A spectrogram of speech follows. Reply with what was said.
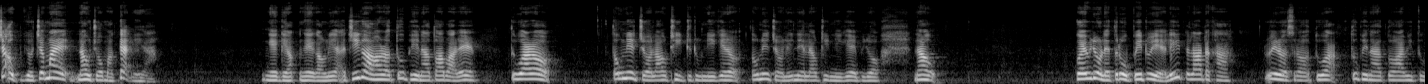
ကြောက်ပြီးတော့ကျမရဲ့နောက်ကျောမှာကတ်နေတာငယ်ငယ်ကောင်လေးကအကြီးကောင်ကတော့သူ့ဖေနာသွားပါတယ် तू ကတော့ ၃နှစ်ကျော်လောက်ထိတူတူနေခဲ့တော့၃နှစ်ကျော်လေးနဲ့လောက်ထိနေခဲ့ပြီးတော့နောက်ကွဲပြီးတော့လေသူတို့ပေးတွေ့ရလေတစ်လားတစ်ခါတွေ့တော့ဆိုတော့ तू ကသူ့ဖေနာသွားပြီး तू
